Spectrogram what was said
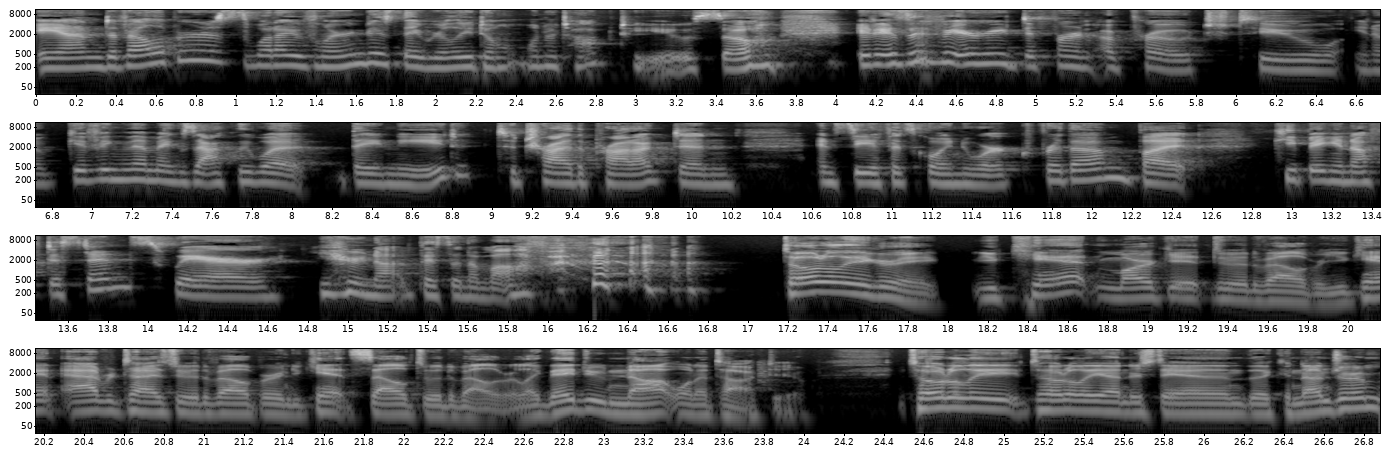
And developers, what I've learned is they really don't want to talk to you. So it is a very different approach to, you know, giving them exactly what they need to try the product and and see if it's going to work for them. But keeping enough distance where you're not pissing them off. totally agree. You can't market to a developer, you can't advertise to a developer, and you can't sell to a developer. Like they do not want to talk to you. Totally, totally understand the conundrum.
